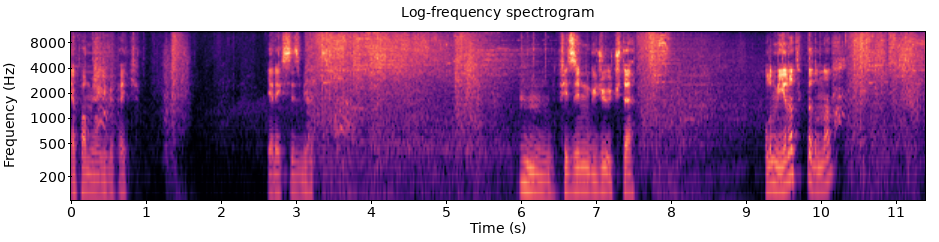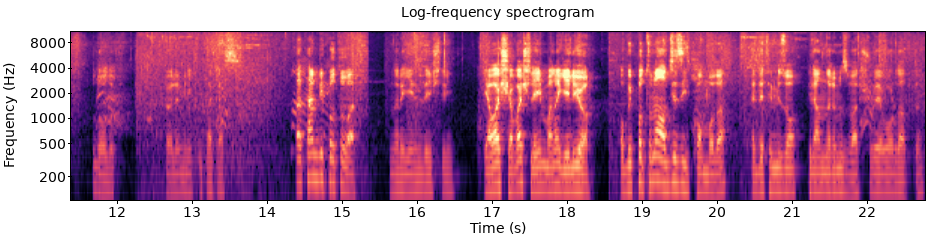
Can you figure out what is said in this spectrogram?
Yapamıyor gibi pek. Gereksiz bir hit. Hmm, Fizz'in gücü 3'te. Oğlum minyona tıkladım lan. Bu da olur. Şöyle minik bir takas. Zaten bir potu var. Bunları yeni değiştireyim. Yavaş yavaş lane bana geliyor. O bir potunu alacağız ilk komboda. Hedefimiz o. Planlarımız var. Şuraya ward attı.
